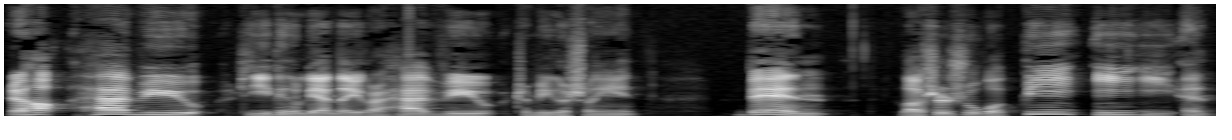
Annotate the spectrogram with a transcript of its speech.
然后 have you 一定连到一块，have you 这么一个声音。been 老师说过 b e e n，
